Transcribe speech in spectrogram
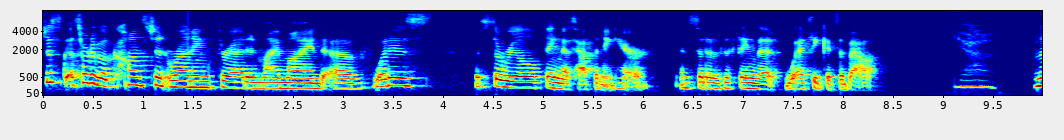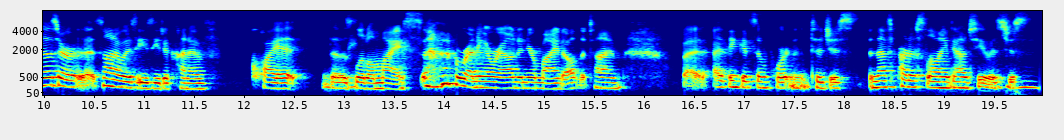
just a, sort of a constant running thread in my mind of what is what's the real thing that's happening here instead of the thing that I think it's about. Yeah. And those are it's not always easy to kind of quiet those little mice running around in your mind all the time but I think it's important to just, and that's part of slowing down too, is just mm-hmm.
